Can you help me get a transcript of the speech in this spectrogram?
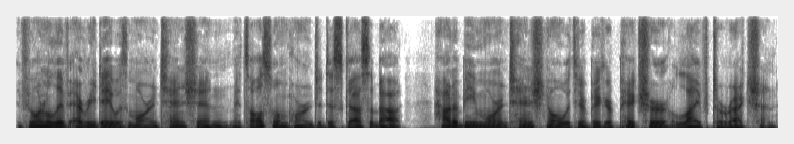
If you want to live every day with more intention, it's also important to discuss about how to be more intentional with your bigger picture life direction.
